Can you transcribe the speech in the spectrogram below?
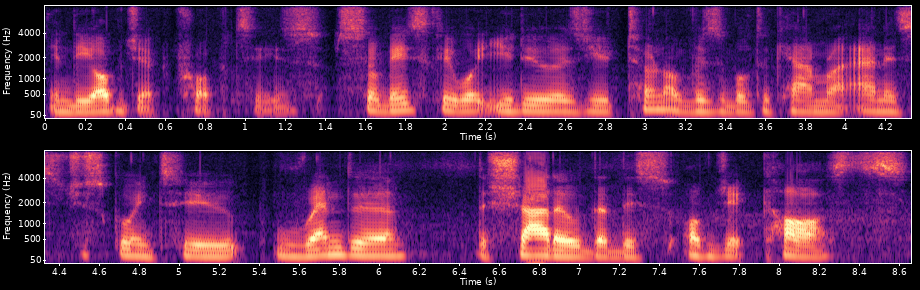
in the object properties. So basically what you do is you turn off visible to camera and it's just going to render the shadow that this object casts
